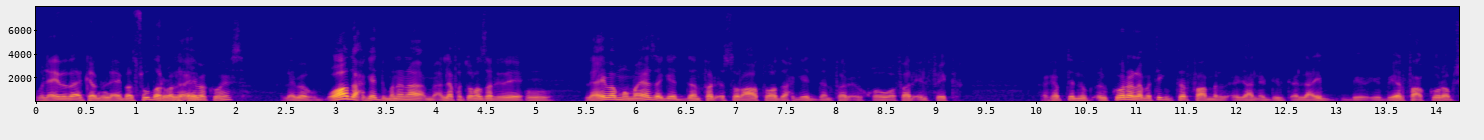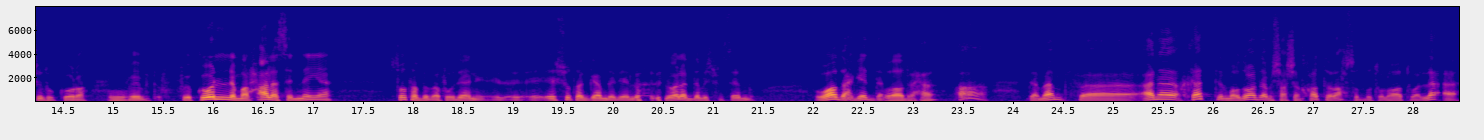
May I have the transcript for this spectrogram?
واللعيبة بقى كانوا لعيبة سوبر ولا لعيبة كويسة. لعيبة واضح جدا من أنا لفتوا نظري ليه. لعيبة مميزة جدا فرق السرعات واضح جدا فرق القوة فرق الفكر. يا كابتن الكرة لما تيجي بترفع من يعني اللعيب بي- بيرفع الكرة وبيشوط الكرة. في, في كل مرحلة سنية صوتها بيبقى في وداني إيه الشوطة الجامدة دي؟ الولد ده مش في سنه. واضح جدا. واضح ها؟ آه تمام. فأنا خدت الموضوع ده مش عشان خاطر أحصد بطولات ولا لأ.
